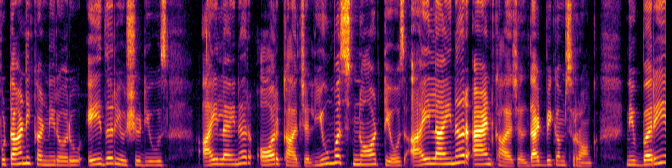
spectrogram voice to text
ಪುಟಾಣಿ ಕಣ್ಣಿರೋರು either you should use eyeliner or kajal you must not use eyeliner and kajal that becomes wrong ನೀವು ಬರೀ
